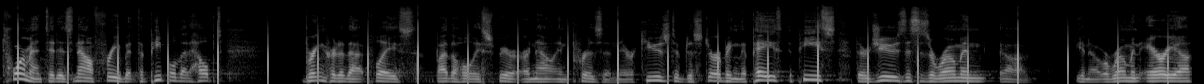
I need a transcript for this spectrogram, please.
tormented is now free, but the people that helped bring her to that place by the Holy Spirit are now in prison. They're accused of disturbing the peace. They're Jews. This is a Roman uh, you know, a Roman area.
